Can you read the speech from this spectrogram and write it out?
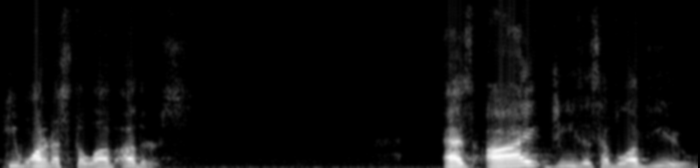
he wanted us to love others. As I, Jesus, have loved you,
